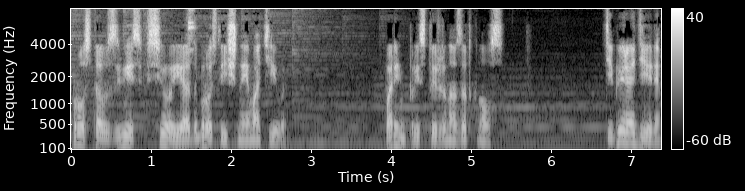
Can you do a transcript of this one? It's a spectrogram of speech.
Просто взвесь все и отбрось личные мотивы». Парень пристыженно заткнулся. «Теперь о деле»,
